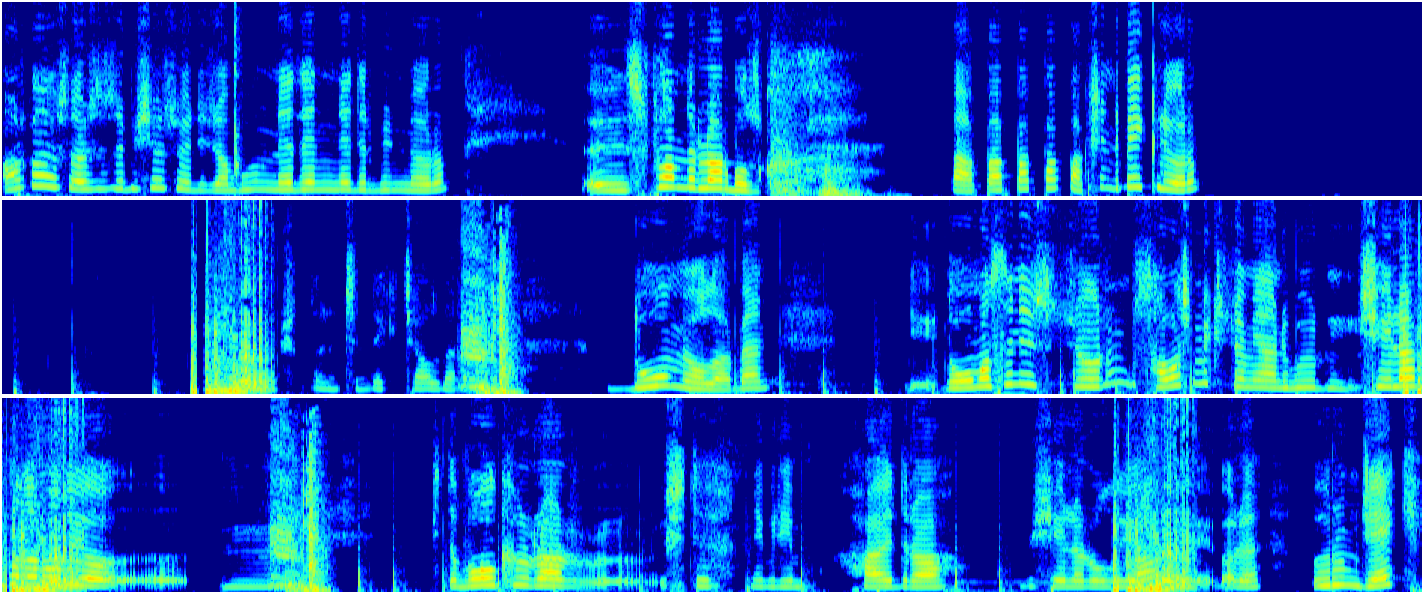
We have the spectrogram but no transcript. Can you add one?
Arkadaşlar size bir şey söyleyeceğim. Bunun nedeni nedir bilmiyorum. Ee, spawnerlar bozuk. Bak bak bak bak bak. Şimdi bekliyorum. Şunların içindeki çaldan. Doğmuyorlar. Ben e, doğmasını istiyorum. Savaşmak istiyorum yani. Böyle şeyler falan oluyor. Hmm, İşte Walker'lar işte ne bileyim Hydra bir şeyler oluyor. Ee, Böyle örümcek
